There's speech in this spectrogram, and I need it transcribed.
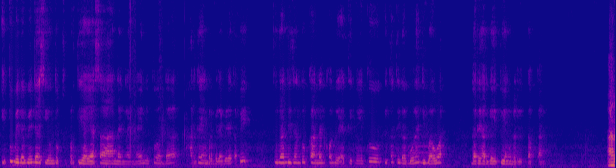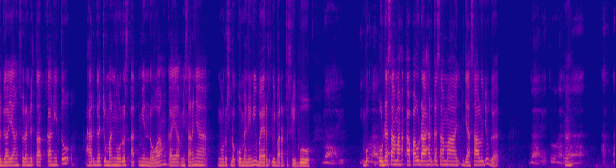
itu beda-beda sih untuk seperti yayasan dan lain-lain itu ada harga yang berbeda-beda tapi sudah ditentukan dan kode etiknya itu kita tidak boleh di bawah dari harga itu yang udah ditetapkan. Harga yang sudah ditetapkan itu harga cuman ngurus admin doang kayak misalnya ngurus dokumen ini bayar 500 ribu. Enggak, it- itu harga, udah sama apa udah harga sama jasa lu juga? Enggak, itu harga akta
